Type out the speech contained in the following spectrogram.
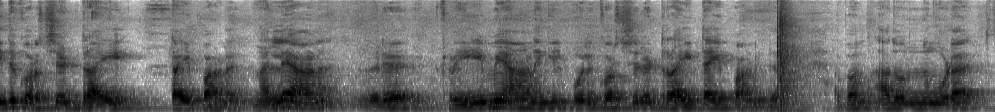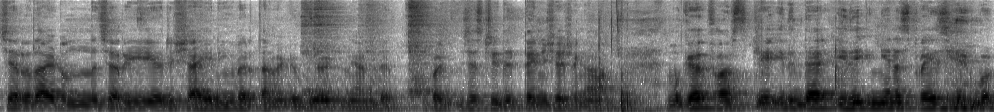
ഇത് കുറച്ച് ഡ്രൈ ടൈപ്പാണ് നല്ലതാണ്. ഒരു ക്രീമി ആണെങ്കിൽ പോലും കുറച്ചൊരു ഡ്രൈ ടൈപ്പാണ് ഇത് അപ്പം അതൊന്നും കൂടെ ചെറുതായിട്ടൊന്ന് ചെറിയൊരു ഷൈനിങ് വരുത്താൻ വേണ്ടി ഉപയോഗിക്കുന്നതാണിത്. അപ്പം ജസ്റ്റ് ഇത് ഇട്ടതിന് ശേഷം കാണാം. നമുക്ക് ഫസ്റ്റ് ഇതിന്റെ ഇത് ഇങ്ങനെ സ്പ്രേ ചെയ്യുമ്പോൾ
